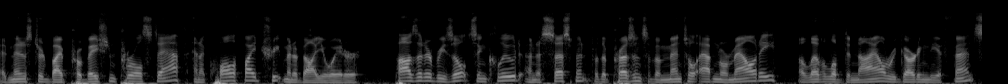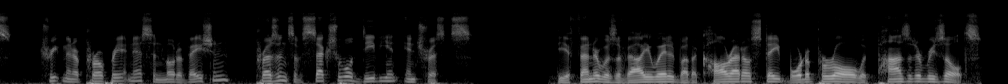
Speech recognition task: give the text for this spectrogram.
administered by probation parole staff and a qualified treatment evaluator. Positive results include an assessment for the presence of a mental abnormality, a level of denial regarding the offense, treatment appropriateness and motivation, presence of sexual deviant interests. The offender was evaluated by the Colorado State Board of Parole with positive results,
